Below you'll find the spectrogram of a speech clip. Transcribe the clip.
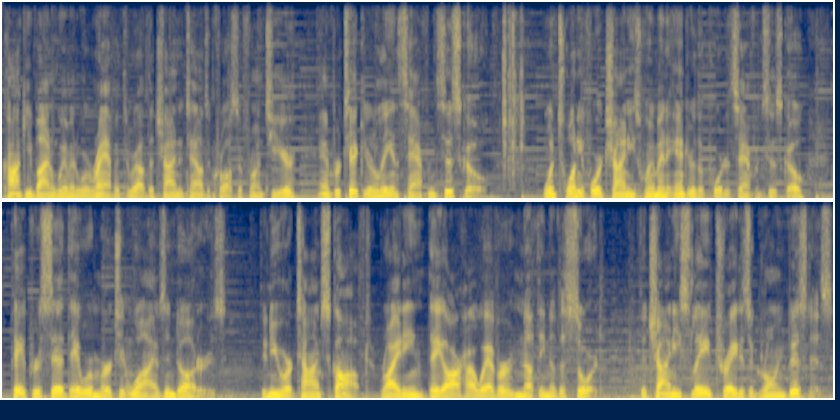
Concubine women were rampant throughout the Chinatowns across the frontier, and particularly in San Francisco. When 24 Chinese women entered the port of San Francisco, papers said they were merchant wives and daughters. The New York Times scoffed, writing, They are, however, nothing of the sort. The Chinese slave trade is a growing business.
